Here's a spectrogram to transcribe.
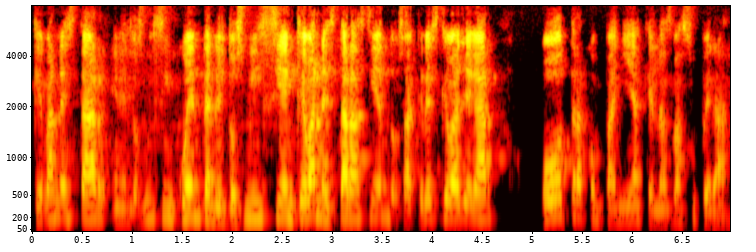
que van a estar en el 2050, en el 2100? ¿Qué van a estar haciendo? O sea, ¿crees que va a llegar otra compañía que las va a superar?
